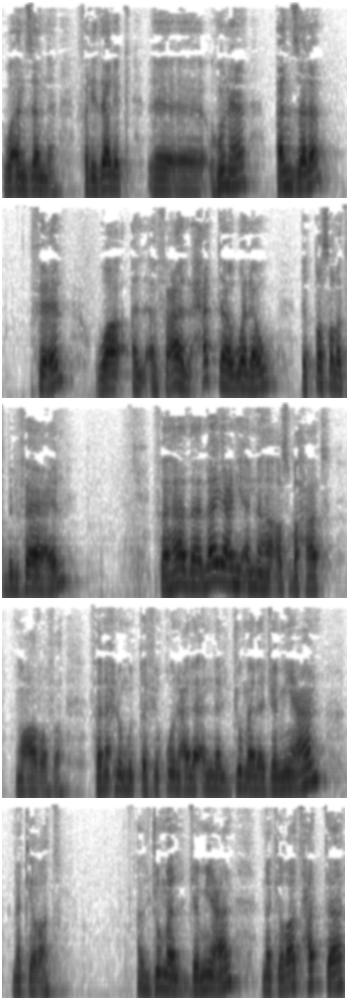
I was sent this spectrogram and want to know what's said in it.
وأنزلنا. فلذلك آه، آه، هنا أنزل فعل والأفعال حتى ولو اتصلت بالفاعل فهذا لا يعني أنها أصبحت معرفة. فنحن متفقون على أن الجمل جميعا نكرات. الجمل جميعا نكرات حتى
